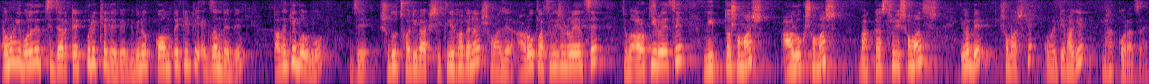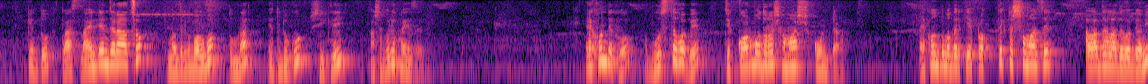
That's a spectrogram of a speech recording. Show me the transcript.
এমনকি বলে দিচ্ছি, যারা টেট পরীক্ষা দেবে, বিভিন্ন কম্পিটিটিভ এক্সাম দেবে, তাদেরকে বলব যে শুধু ছটি ভাগ শিখলেই হবে না, সমাজের আরও ক্লাসিফিকেশন রয়েছে, যেমন আরও কী রয়েছে? নিত্য সমাস, আলোক সমাস, বাক্যাশ্রয়ী সমাস। এভাবে সমাজকে অনেকটি ভাগে ভাগ করা যায়। কিন্তু ক্লাস নাইন, টেন যারা আছো, তোমাদেরকে বলব, তোমরা এতটুকু শিখলেই আশা করি হয়ে যাবে। এখন দেখো, বুঝতে হবে যে কর্মধারয় সমাস কোনটা। এখন তোমাদেরকে প্রত্যেকটা সমাজের আলাদা আলাদাভাবে আমি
